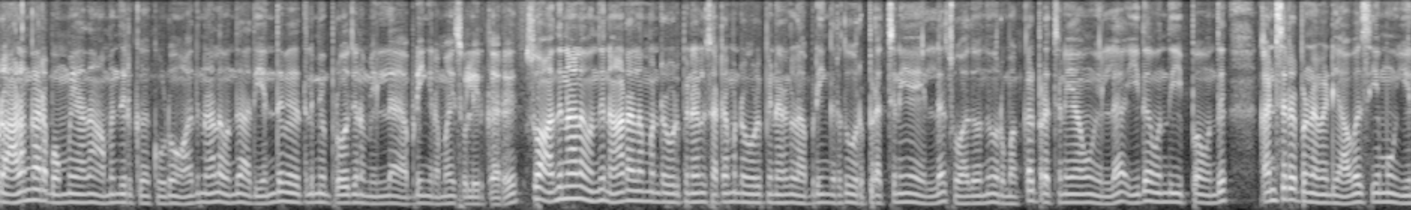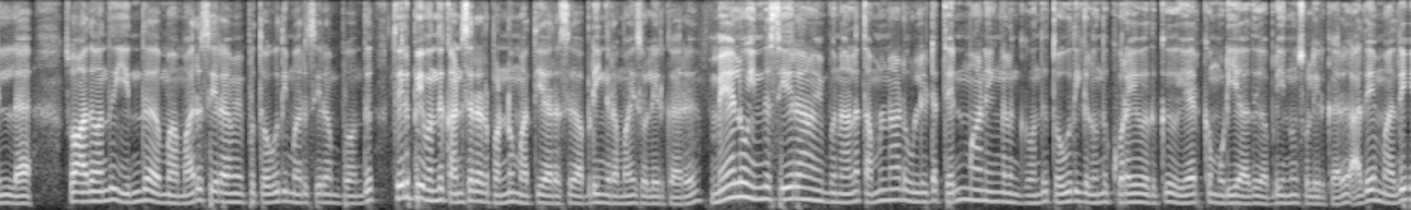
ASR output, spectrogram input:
ஒரு அலங்கார பொம்மையாக தான் அமைஞ்சிருக்கக்கூடும் அதனால வந்து அது எந்த விதத்துலையுமே பிரயோஜனம் இல்லை அப்படிங்கிற மாதிரி சொல்லியிருக்காரு. ஸோ அதனால வந்து நாடாளுமன்ற உறுப்பினர்கள் சட்டமன்ற உறுப்பினர்கள் அப்படிங்கிறது ஒரு பிரச்சனையே இல்லை. ஸோ அது வந்து ஒரு மக்கள் பிரச்சனையாகவும் இல்லை. இதை வந்து இப்போ வந்து கன்சிடர் பண்ண வேண்டிய அவசியமும் இல்லை. ஸோ அது வந்து இந்த ம மறுசீரமைப்பு தொகுதி மறுசீரமைப்பு வந்து திருப்பி வந்து கன்சிடர் பண்ணும் மத்திய அரசு அப்படிங்கிற மாதிரி சொல்லியிருக்காரு. மேலும் இந்த சீரமைப்புனால தமிழ்நாடு உள்ளிட்ட தென் மாநிலங்களுக்கு வந்து தொகுதிகள் வந்து குறைவதற்கு ஏற்க முடியாது அப்படின்னு சொல்லியிருக்காரு. அதே மாதிரி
